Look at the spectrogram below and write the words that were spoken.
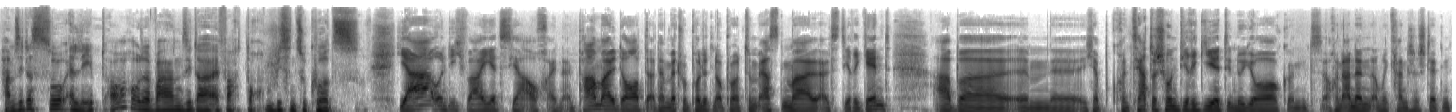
Haben Sie das so erlebt auch oder waren Sie da einfach doch ein bisschen zu kurz? Ja, und ich war jetzt ja auch ein, ein paar Mal dort an der Metropolitan Opera zum ersten Mal als Dirigent. Aber ähm, äh, ich habe Konzerte schon dirigiert in New York und auch in anderen amerikanischen Städten.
